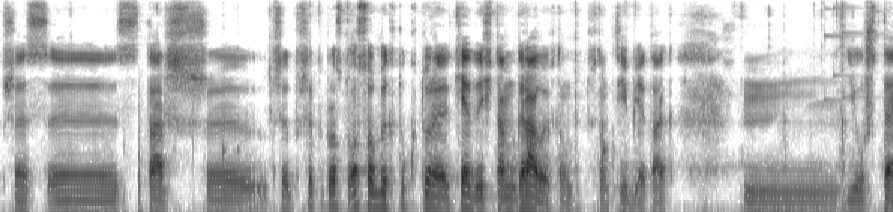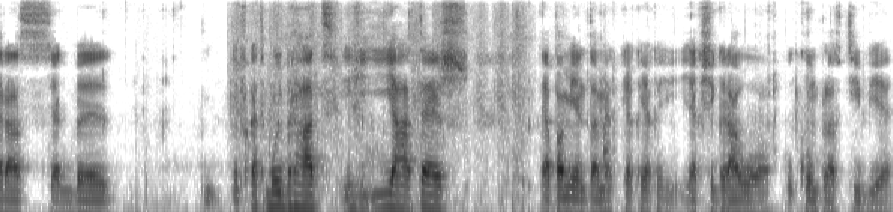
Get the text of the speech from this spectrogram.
przez y, starsze przy, przy po prostu osoby, któ- które kiedyś tam grały w tą, w tą Tibię, tak? Mm, już teraz jakby na przykład mój brat i, i ja też ja pamiętam jak, jak, jak, jak się grało u kumpla w Tibie.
